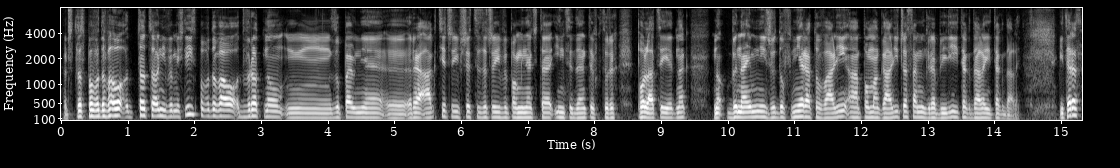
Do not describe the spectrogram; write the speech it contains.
znaczy to spowodowało, to co oni wymyślili, spowodowało odwrotną mm, zupełnie e, reakcję, czyli wszyscy zaczęli wypominać te incydenty, w których Polacy jednak no, bynajmniej Żydów nie ratowali, a pomagali, czasami grabili i tak dalej, i tak dalej. I teraz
